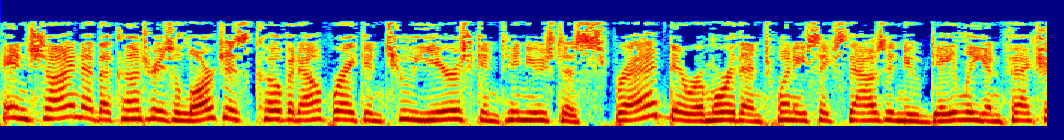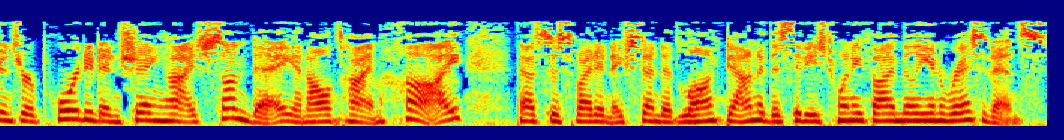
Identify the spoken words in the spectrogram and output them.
In China, the country's largest COVID outbreak in two years continues to spread. There were more than 26,000 new daily infections reported in Shanghai Sunday, an all-time high. That's despite an extended lockdown of the city's 25 million residents.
